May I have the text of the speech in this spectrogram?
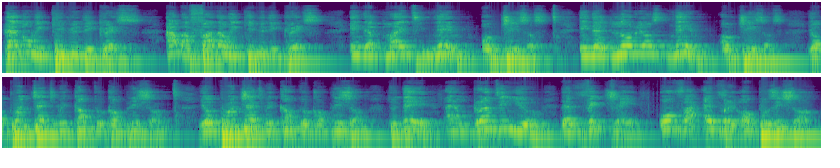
Heaven will give you the grace. Our Father will give you the grace. In the mighty name of Jesus. In the glorious name of Jesus. Your project will come to completion. Your project will come to completion. Today, I am granting you the victory over every opposition.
